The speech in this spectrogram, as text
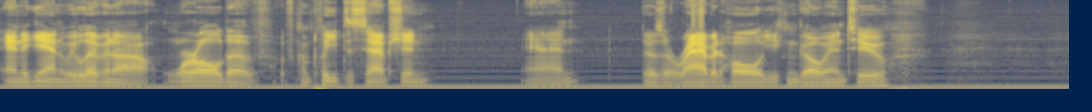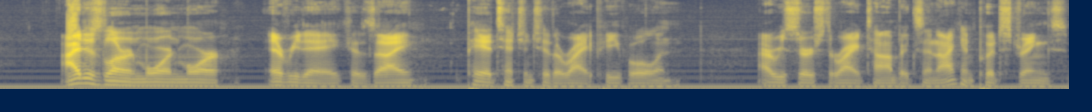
And again, we live in a world of, of complete deception, and there's a rabbit hole you can go into. I just learn more and more every day because I pay attention to the right people and I research the right topics, and I can put strings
